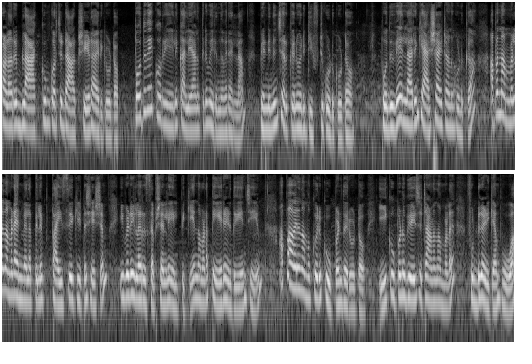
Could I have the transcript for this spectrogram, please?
കളറ് ബ്ലാക്കും കുറച്ച് ഡാർക്ക് ഷെയ്ഡ് ആയിരിക്കും കേട്ടോ. പൊതുവെ കൊറിയയിൽ കല്യാണത്തിന് വരുന്നവരെല്ലാം പെണ്ണിനും ചെറുക്കനും ഒരു ഗിഫ്റ്റ് കൊടുക്കൂട്ടോ കേട്ടോ. പൊതുവെ എല്ലാവരും ക്യാഷ് ആയിട്ടാണ് കൊടുക്കുക. അപ്പം നമ്മൾ നമ്മുടെ എൻവലപ്പിൽ പൈസയൊക്കെ ഇട്ട ശേഷം ഇവിടെയുള്ള റിസപ്ഷനിൽ ഏൽപ്പിക്കുകയും നമ്മുടെ പേര് എഴുതുകയും ചെയ്യും. അപ്പോൾ അവർ നമുക്കൊരു കൂപ്പൺ തരും കേട്ടോ ഈ കൂപ്പൺ ഉപയോഗിച്ചിട്ടാണ് നമ്മൾ ഫുഡ് കഴിക്കാൻ പോവുക.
